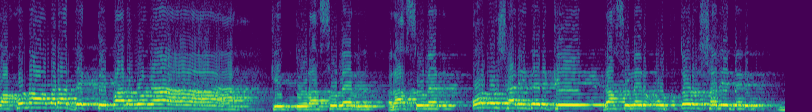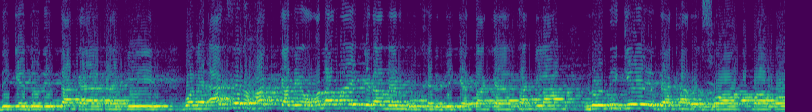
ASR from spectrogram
কখনো আমরা দেখতে পারব না। কিন্তু রাসূলের রাসূলের অনুসারীদেরকে, রাসূলের উত্তরসূরিদের দিকে যদি তাকায় থাকি, বলে একজন হাক্কানি ওলামায়ে কেরামের মুখের দিকে তাকায় থাকলাম, নবীকে দেখার সব পাবো।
